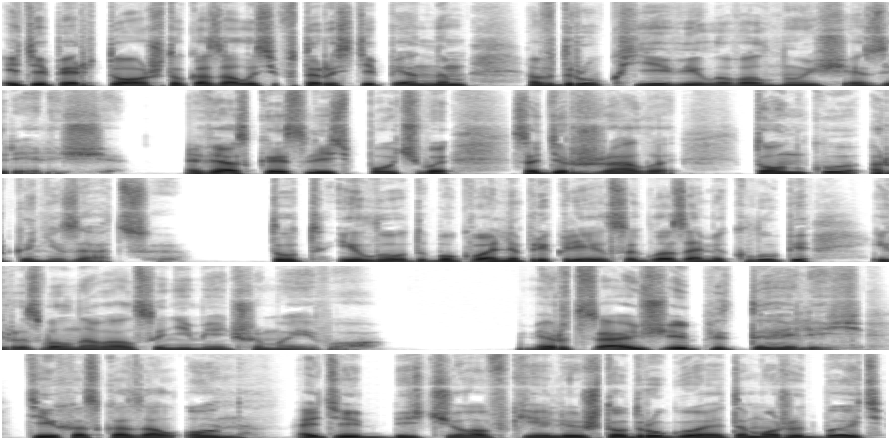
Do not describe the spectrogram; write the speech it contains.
и теперь то, что казалось второстепенным, вдруг явило волнующее зрелище. Вязкая слизь почвы содержала тонкую организацию. Тут и Луд буквально приклеился глазами к лупе и разволновался не меньше моего. «Мерцающие петелей», — тихо сказал он, — «эти бечевки или что другое это может быть,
